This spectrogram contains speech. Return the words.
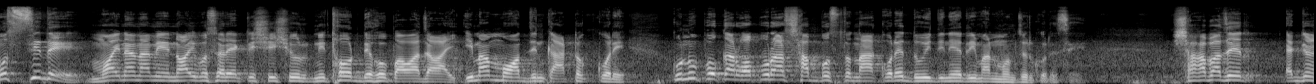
মসজিদে ময়না নামে নয় বছরে একটি শিশুর নিথর দেহ পাওয়া যায়। ইমাম মোয়াজ্জিনকে আটক করে কোনো প্রকার অপরাধ সাব্যস্ত না করে দুই দিনের রিমান্ড মঞ্জুর করেছে। শাহবাজের একজন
